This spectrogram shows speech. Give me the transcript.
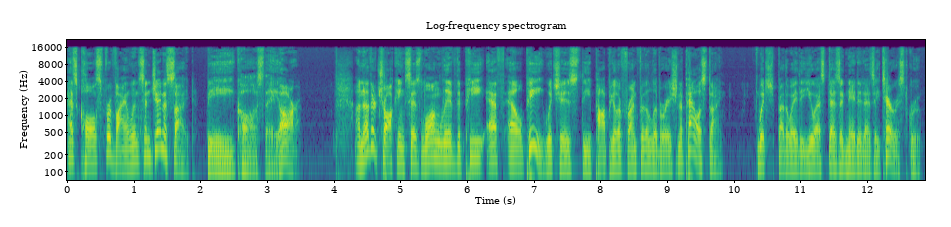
as calls for violence and genocide, because they are. Another chalking says, Long live the PFLP, which is the Popular Front for the Liberation of Palestine, which, by the way, the U.S. designated as a terrorist group.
